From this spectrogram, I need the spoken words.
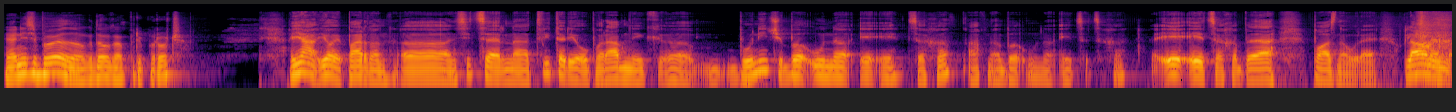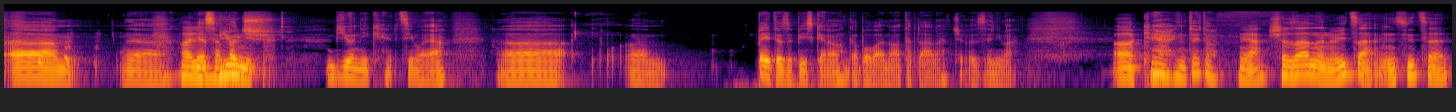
ja, nisi povedal, kdo ga priporoča. Ja, joj, pardon. Uh, sicer na Twitterju uporabnik uh, Bunič, B-U-N-E-E-C-H, afna B-U-N-E-C-C-H, E-E-C-H, bla, pozna ura je. V glavnem, um, uh, Ali jaz sem Bunik. pač Bunik, recimo, ja. Uh, um, pejte zapiske, no, ga bova noter dala, če vas zanima. Okay. Ja, in to je to. Ja, še zadnja novica in sicer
